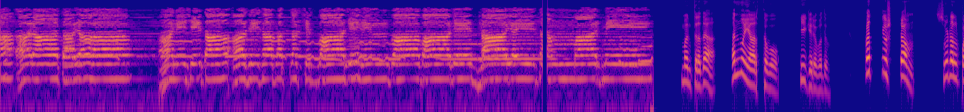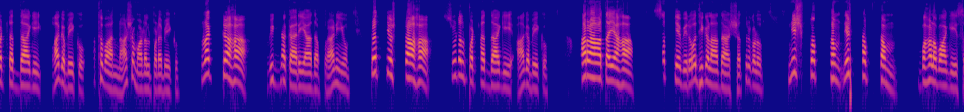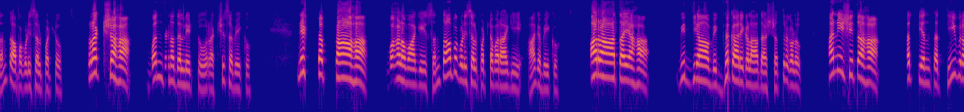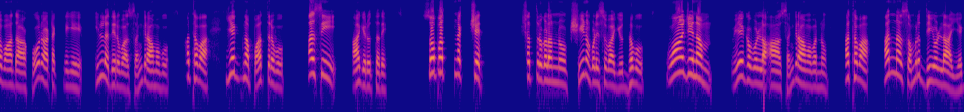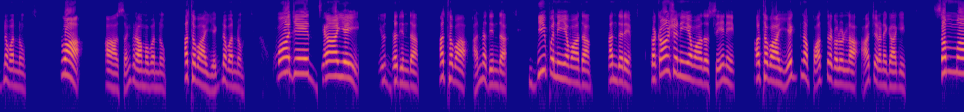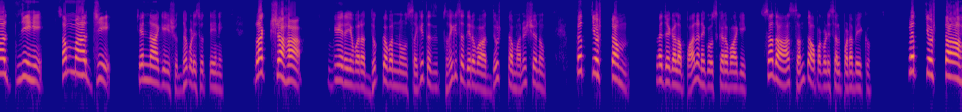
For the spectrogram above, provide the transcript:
अरातयः अनिशिता असि सपत्नच्छिद्वाजिनीम् त्वावाजे ध्यायै सम्माज्मि ಮಂತ್ರದ ಅನ್ವಯಾರ್ಥವು ಹೀಗಿರುವುದು ಪ್ರತ್ಯುಷ್ಟಂ ಸುಡಲ್ಪಟ್ಟದ್ದಾಗಿ ಆಗಬೇಕು ಅಥವಾ ನಾಶ ಮಾಡಲ್ಪಡಬೇಕು. ರಕ್ಷಃ ವಿಘ್ನಕಾರಿಯಾದ ಪ್ರಾಣಿಯು ಪ್ರತ್ಯುಷ್ಟಾಹ ಸುಡಲ್ಪಟ್ಟದ್ದಾಗಿ ಆಗಬೇಕು. ಅರಾತಯ ಸತ್ಯ ವಿರೋಧಿಗಳಾದ ಶತ್ರುಗಳು ನಿಷ್ಪಪ್ತಂ ನಿಷ್ಪಪ್ತಂ ಬಹಳವಾಗಿ ಸಂತಾಪಗೊಳಿಸಲ್ಪಟ್ಟು ರಕ್ಷಃ ಬಂಧನದಲ್ಲಿಟ್ಟು ರಕ್ಷಿಸಬೇಕು. ನಿಷ್ಠಪ್ತಾಹ ಬಹಳವಾಗಿ ಸಂತಾಪಗೊಳಿಸಲ್ಪಟ್ಟವರಾಗಿ ಆಗಬೇಕು. ಅರಾತಯ ವಿದ್ಯಾ ವಿಘ್ನಕಾರಿಗಳಾದ ಶತ್ರುಗಳು ಅನಿಶಿತ ಅತ್ಯಂತ ತೀವ್ರವಾದ ಹೋರಾಟ ಇಲ್ಲದಿರುವ ಸಂಗ್ರಾಮವು ಅಥವಾ ಯಜ್ಞ ಪಾತ್ರವು ಹಸಿ ಆಗಿರುತ್ತದೆ. ಸ್ವಪತ್ನಕ್ಷಿತ್ ಶತ್ರುಗಳನ್ನು ಕ್ಷೀಣಗೊಳಿಸುವ ಯುದ್ಧವು ವಾಜಿನಂ ವೇಗವುಳ್ಳ ಆ ಸಂಗ್ರಾಮವನ್ನು ಅಥವಾ ಅನ್ನ ಸಮೃದ್ಧಿಯುಳ್ಳ ಯಜ್ಞವನ್ನು ತ್ವಾ ಆ ಸಂಗ್ರಾಮವನ್ನು ಅಥವಾ ಯಜ್ಞವನ್ನು ವಾಜೇಧ್ಯಾಯೈ ಯುದ್ಧದಿಂದ ಅಥವಾ ಅನ್ನದಿಂದ ದೀಪನೀಯವಾದ, ಅಂದರೆ ಪ್ರಕಾಶನೀಯವಾದ ಸೇನೆ ಅಥವಾ ಯಜ್ಞ ಪಾತ್ರಗಳುಳ್ಳ ಆಚರಣೆಗಾಗಿ ಸಮ್ಮಾರ್ಜಿಹಿ ಸಮ್ಮಾರ್ಜಿ ಚೆನ್ನಾಗಿ ಶುದ್ಧಗೊಳಿಸುತ್ತೇನೆ. ರಕ್ಷಃ ಬೇರೆಯವರ ದುಃಖವನ್ನು ಸಹಿತ, ಸಹಿಸದಿರುವ ದುಷ್ಟ ಮನುಷ್ಯನು ಪ್ರತ್ಯುಷ್ಟಂ ಪ್ರಜೆಗಳ ಪಾಲನೆಗೋಸ್ಕರವಾಗಿ ಸದಾ ಸಂತಾಪಗೊಳಿಸಲ್ಪಡಬೇಕು. ಪ್ರತ್ಯುಷ್ಟಾಹ,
